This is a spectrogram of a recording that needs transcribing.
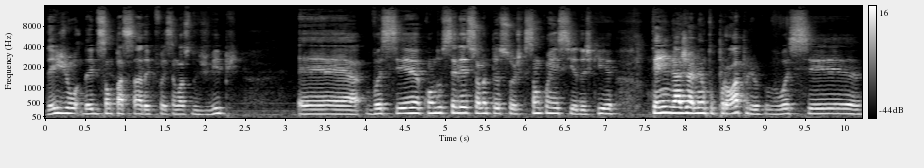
desde da edição passada, que foi esse negócio dos VIPs, é, você, quando seleciona pessoas que são conhecidas, que têm engajamento próprio, você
